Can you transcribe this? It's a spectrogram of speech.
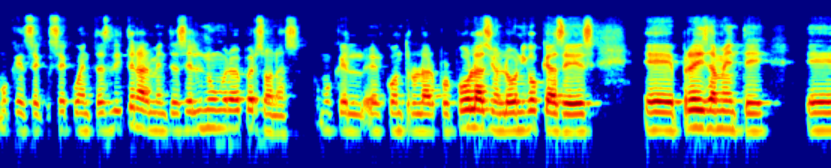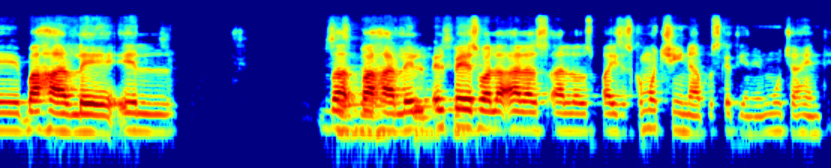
como que se, se cuenta es literalmente es el número de personas, como que el, el controlar por población lo único que hace es eh, precisamente eh, bajarle el, ba- bajarle el, peso a, la- a las- a los países como China, pues que tienen mucha gente,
